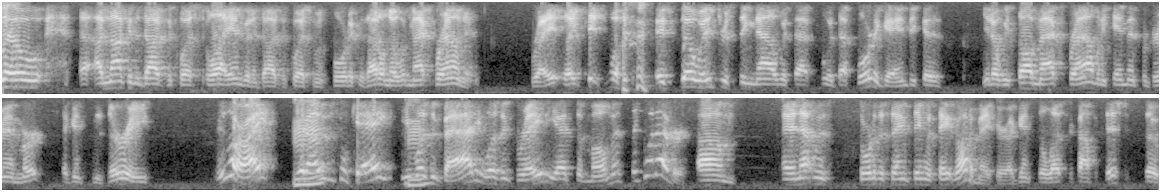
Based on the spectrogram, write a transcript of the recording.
So uh, I'm not going to dodge the question. Well, I am going to dodge the question with Florida because I don't know what Max Brown is. Right? Like it's it's so interesting now with that with that Florida game because you know, we saw Max Brown when he came in for Graham Mertz against Missouri. He was all right. You mm-hmm. know, he was okay. He mm-hmm. wasn't bad. He wasn't great. He had some moments, like whatever. Um, and that was sort of the same thing with Tate Rodemaker against the lesser competition. So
